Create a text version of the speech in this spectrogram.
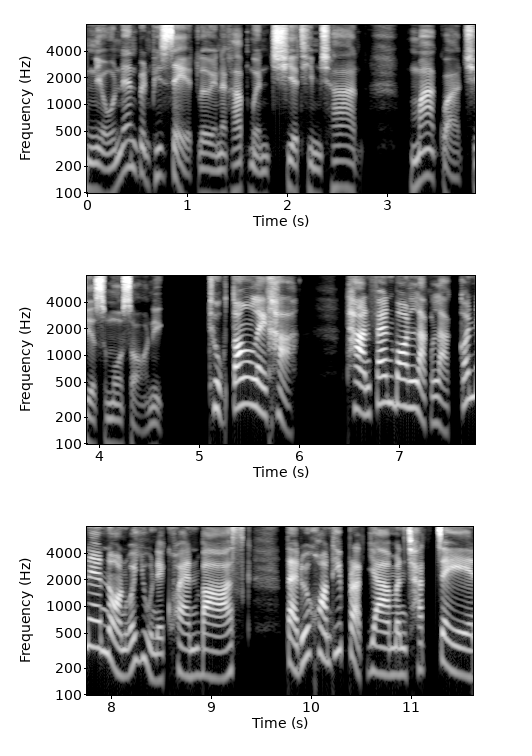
เหนียวแน่นเป็นพิเศษเลยนะครับ เหมือนเชียร์ทีมชาติ มากกว่าเชียร์สโมสรอีก ถูกต้องเลยค่ะ ฐานแฟนบอลหลักๆ ก็แน่นอนว่าอยู่ในแคว้นบาสกแต่ด้วยความที่ปรัชญามันชัดเจน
